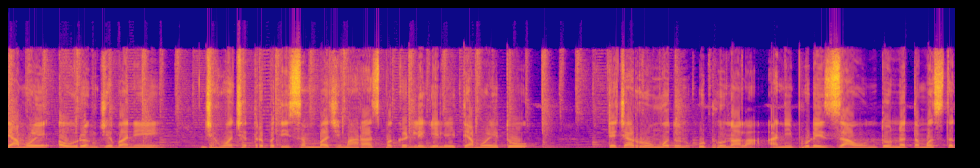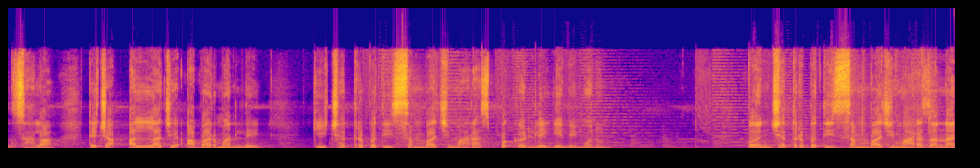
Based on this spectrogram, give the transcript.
त्यामुळे औरंगजेबाने जेव्हा छत्रपती संभाजी महाराज पकडले गेले त्यामुळे तो त्याच्या रूममधून उठून आला आणि पुढे जाऊन तो नतमस्तक झाला. त्याच्या अल्लाचे आभार मानले की छत्रपती संभाजी महाराज पकडले गेले म्हणून. पण छत्रपती संभाजी महाराजांना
